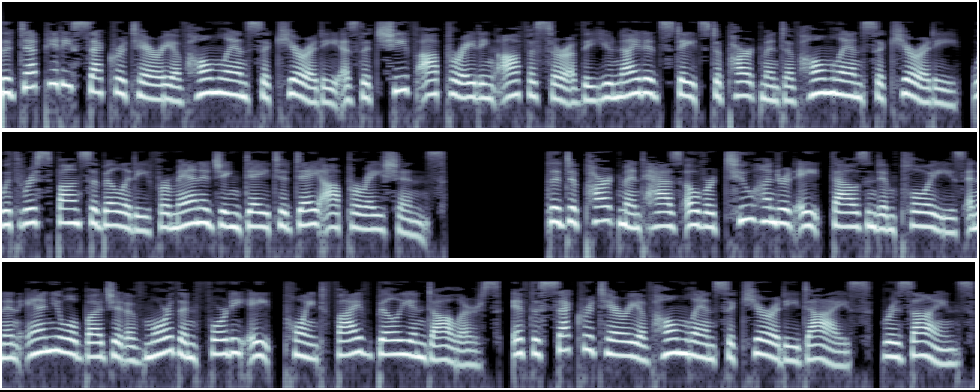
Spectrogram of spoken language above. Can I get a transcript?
The Deputy Secretary of Homeland Security is the Chief Operating Officer of the United States Department of Homeland Security, with responsibility for managing day-to-day -day operations. The department has over 208,000 employees and an annual budget of more than $48.5 billion. If the Secretary of Homeland Security dies, resigns,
